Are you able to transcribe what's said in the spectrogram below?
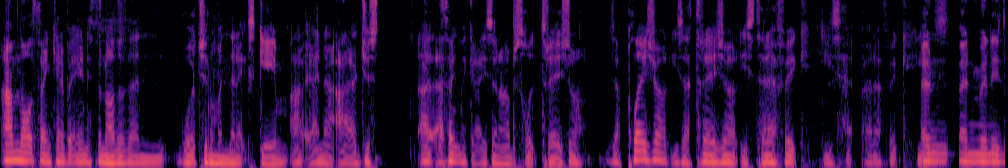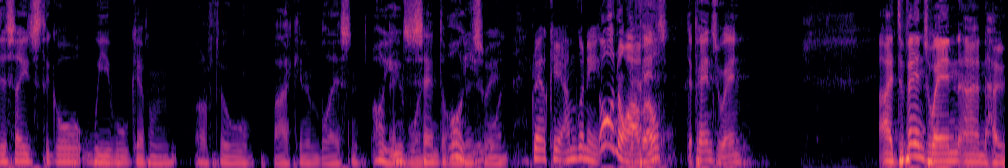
I'm not thinking about anything other than watching him in the next game. I, and I, I just I, I think the guy's an absolute treasure. He's a pleasure. He's a treasure. He's terrific. He's hit horrific. He's, And and when he decides to go, we will give him our full backing and blessing. oh, you and won't. send him oh, on you his way. won't. Right. Okay. I'm gonna. Oh no, I will. Depends, depends when. Uh, It depends when and how,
